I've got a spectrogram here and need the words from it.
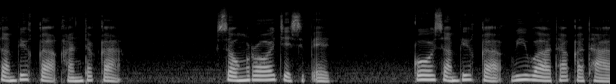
สัมพิกะขันธกะ 271 โกสัมพิกะวิวาทกถา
